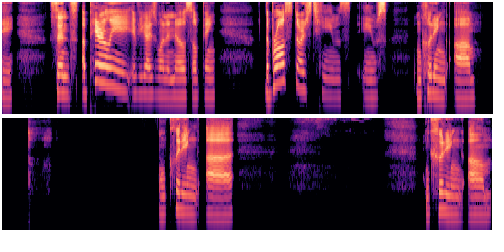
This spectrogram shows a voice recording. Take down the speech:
a since apparently, if you guys want to know something, the Brawl Stars teams, teams including um, including uh including um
